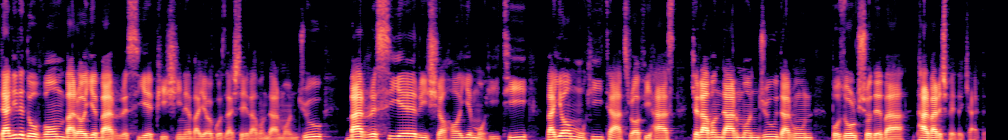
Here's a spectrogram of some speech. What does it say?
دلیل دوم برای بررسی پیشینه و یا گذشته روان درمانجو بررسی ریشه های محیطی و یا محیط اطرافی هست که روان درمانجو در اون بزرگ شده و پرورش پیدا کرده.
